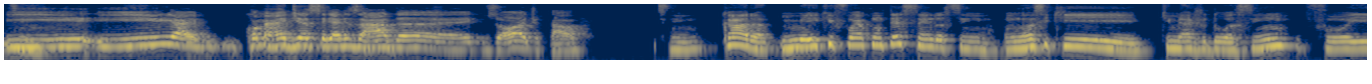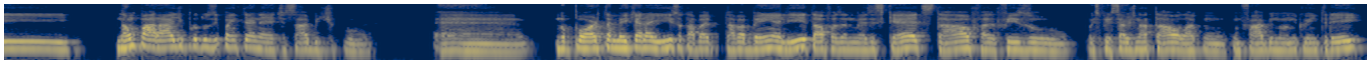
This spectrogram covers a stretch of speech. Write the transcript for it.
e, e a comédia serializada, é, episódio e tal. sim. Cara, meio que foi acontecendo assim. Um lance que, que me ajudou assim foi não parar de produzir pra internet, sabe? Tipo, é, no Porta meio que era isso, eu tava, tava bem ali, tava fazendo minhas sketches tal, fiz o, o especial de Natal lá com, com o Fábio no ano que eu entrei.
